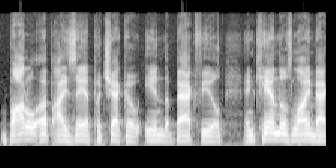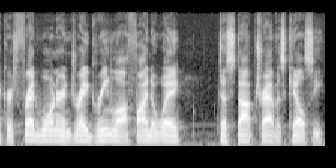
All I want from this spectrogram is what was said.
bottle up Isaiah Pacheco in the backfield? And can those linebackers, Fred Warner and Dre Greenlaw, find a way to stop Travis Kelce?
